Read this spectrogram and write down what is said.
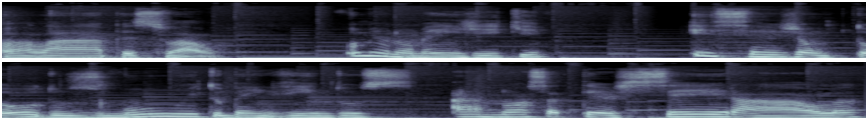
Olá, pessoal. O meu nome é Henrique e sejam todos muito bem-vindos à nossa terceira aula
